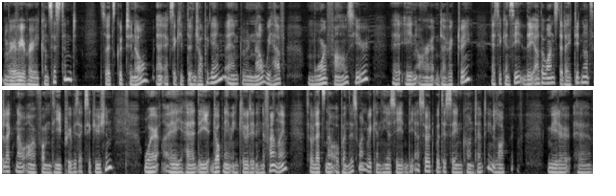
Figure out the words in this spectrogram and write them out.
very, very consistent. So it's good to know. Uh, execute the job again. And now we have more files here uh, in our directory. As you can see, the other ones that I did not select now are from the previous execution where I had the job name included in the file name. So let's now open this one. We can here see the assert with the same content in log meter uh,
